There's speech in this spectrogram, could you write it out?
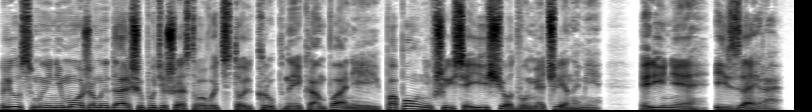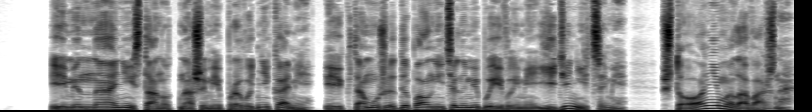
Плюс мы не можем и дальше путешествовать столь крупной компанией, пополнившейся еще двумя членами — Риния и Зайра. Именно они станут нашими проводниками и к тому же дополнительными боевыми единицами, что немаловажно.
